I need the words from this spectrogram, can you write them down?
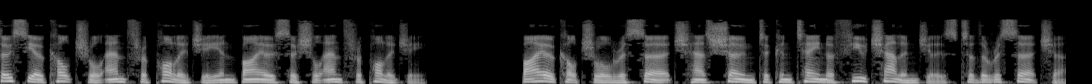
sociocultural anthropology and biosocial anthropology. Biocultural research has shown to contain a few challenges to the researcher.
